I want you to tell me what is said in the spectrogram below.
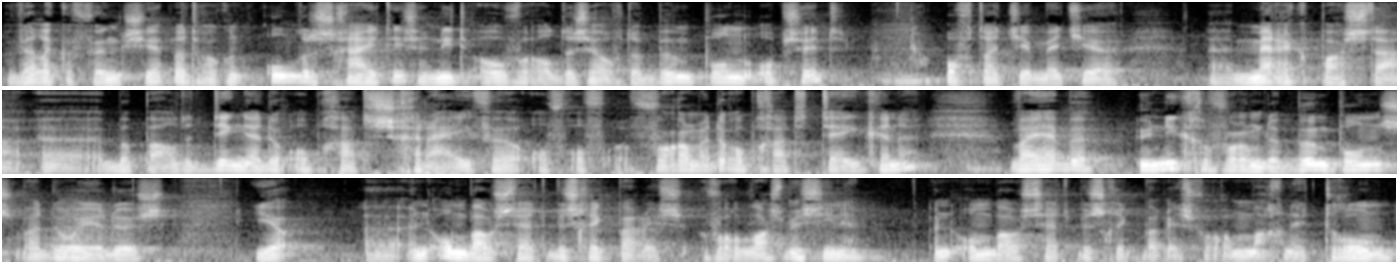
welke functie je hebt. Dat er ook een onderscheid is en niet overal dezelfde bumpon op zit. Of dat je met je eh, merkpasta eh, bepaalde dingen erop gaat schrijven of, of vormen erop gaat tekenen. Wij hebben uniek gevormde bumpons, waardoor je dus je, eh, een ombouwset beschikbaar is voor een wasmachine. Een ombouwset beschikbaar is voor een magnetron.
